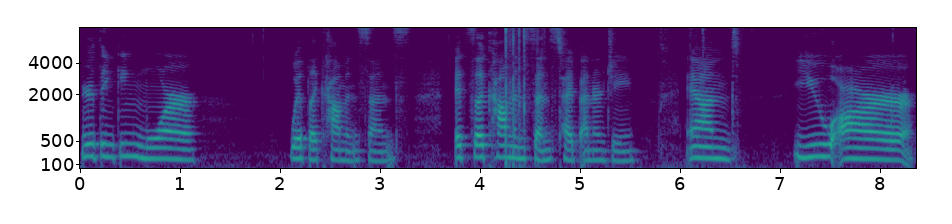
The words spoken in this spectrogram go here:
You're thinking more with like common sense. It's a common sense type energy. And you are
